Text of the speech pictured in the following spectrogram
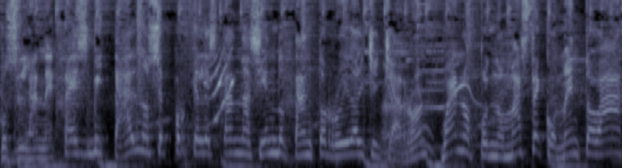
Pues la neta es vital, no sé por qué le están haciendo tanto ruido al chicharrón. Ah. Bueno, pues nomás te comento, va,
